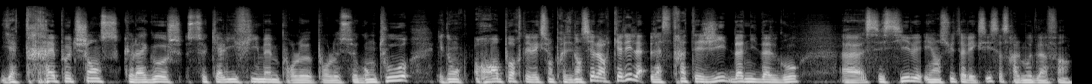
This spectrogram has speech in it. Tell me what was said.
Il y a très peu de chances que la gauche se qualifie même pour le, pour le second tour, et donc remporte l'élection présidentielle. Alors quelle est la, la stratégie d'Anne Hidalgo euh, Cécile et ensuite Alexis, ça sera le mot de la fin.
